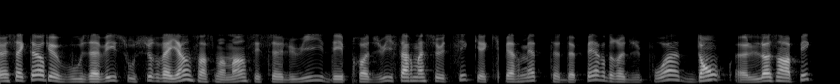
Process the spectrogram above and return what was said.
Un secteur que vous avez sous surveillance en ce moment, c'est celui des produits pharmaceutiques qui permettent de perdre du poids, dont euh, l'Ozempic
